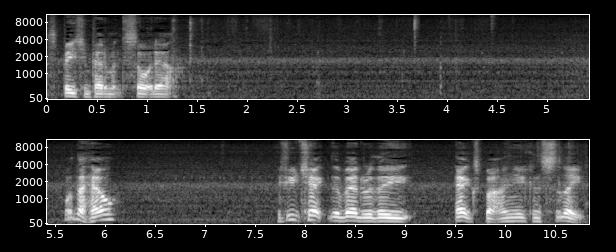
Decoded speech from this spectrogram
speech impediment sorted out. What the hell? If you check the bed with the X button, you can sleep.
